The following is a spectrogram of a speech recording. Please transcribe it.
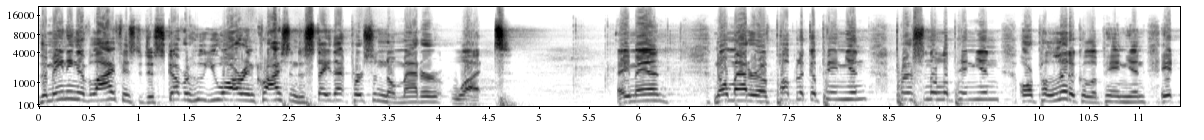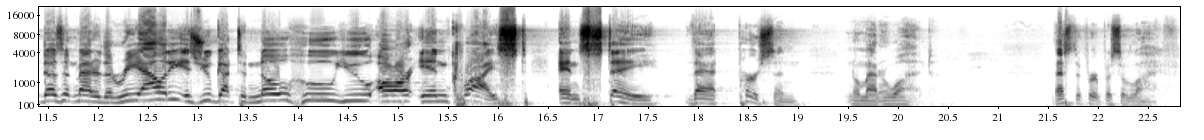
The meaning of life is to discover who you are in Christ and to stay that person no matter what. Amen no matter of public opinion, personal opinion, or political opinion, it doesn't matter. The reality is you've got to know who you are in Christ and stay that person no matter what. That's the purpose of life.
